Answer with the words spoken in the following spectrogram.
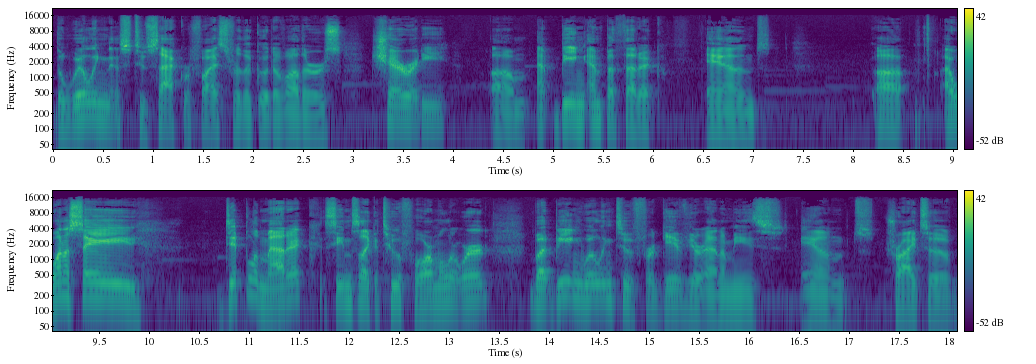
the willingness to sacrifice for the good of others charity um, being empathetic and uh, i want to say diplomatic seems like a too formal a word, but being willing to forgive your enemies and try to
